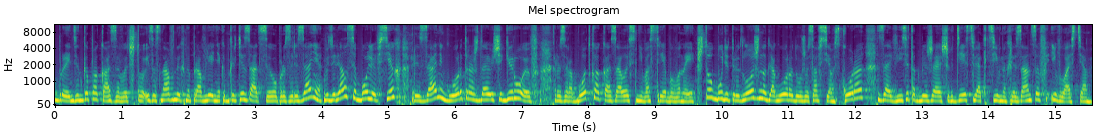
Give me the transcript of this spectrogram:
брендинга показывает, что из основных направлений конкретизации образа Рязани выделялся более всех Рязань – город, рождающий героев. Разработка оказалась невостребованной. Что будет предложено для города уже совсем скоро, зависит от ближайших действий активных рязанцев и власти.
